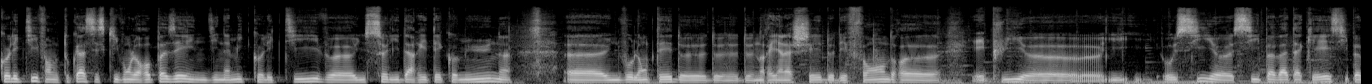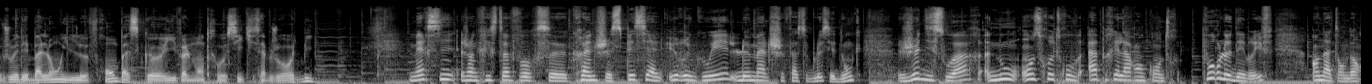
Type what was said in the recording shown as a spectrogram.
collectif. En tout cas, c'est ce qu'ils vont leur opposer une dynamique collective, euh, une solidarité commune, euh, une volonté de, ne rien lâcher, de défendre. Euh, et puis aussi, s'ils peuvent attaquer, s'ils peuvent jouer des ballons, ils le feront parce qu'ils veulent montrer aussi qu'ils savent jouer au rugby. Merci Jean-Christophe pour ce crunch spécial Uruguay. Le match face au bleu, c'est donc jeudi soir. Nous, on se retrouve après la rencontre pour le débrief. En attendant,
